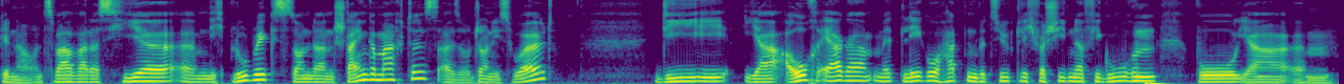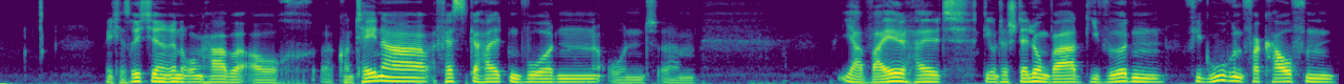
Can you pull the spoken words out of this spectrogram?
Genau, und zwar war das hier ähm, nicht Blue Bricks, sondern Steingemachtes, also Johnny's World, die ja auch Ärger mit Lego hatten bezüglich verschiedener Figuren, wo ja, ähm, wenn ich das richtig in Erinnerung habe, auch äh, Container festgehalten wurden und ähm, ja, weil halt die Unterstellung war, die würden Figuren verkaufen,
